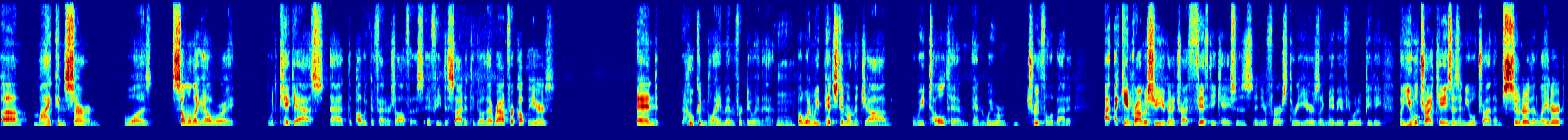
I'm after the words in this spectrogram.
Um, my concern was someone like Elroy would kick ass at the public defender's office if he decided to go that route for a couple years. And who could blame him for doing that? Mm-hmm. But when we pitched him on the job, we told him and we were truthful about it. I, I can't promise you you're going to try 50 cases in your first three years, like maybe if you would have PD, but you will try cases and you will try them sooner than later.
